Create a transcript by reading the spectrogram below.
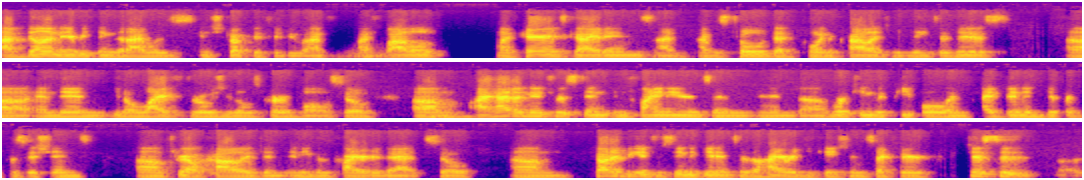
I've done everything that I was instructed to do. I've I followed my parents' guidance. I I was told that going to college would lead to this, uh, and then you know life throws you those curveballs. So um, I had an interest in in finance and and uh, working with people, and I've been in different positions um, throughout college and, and even prior to that. So um, thought it'd be interesting to get into the higher education sector just to uh,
